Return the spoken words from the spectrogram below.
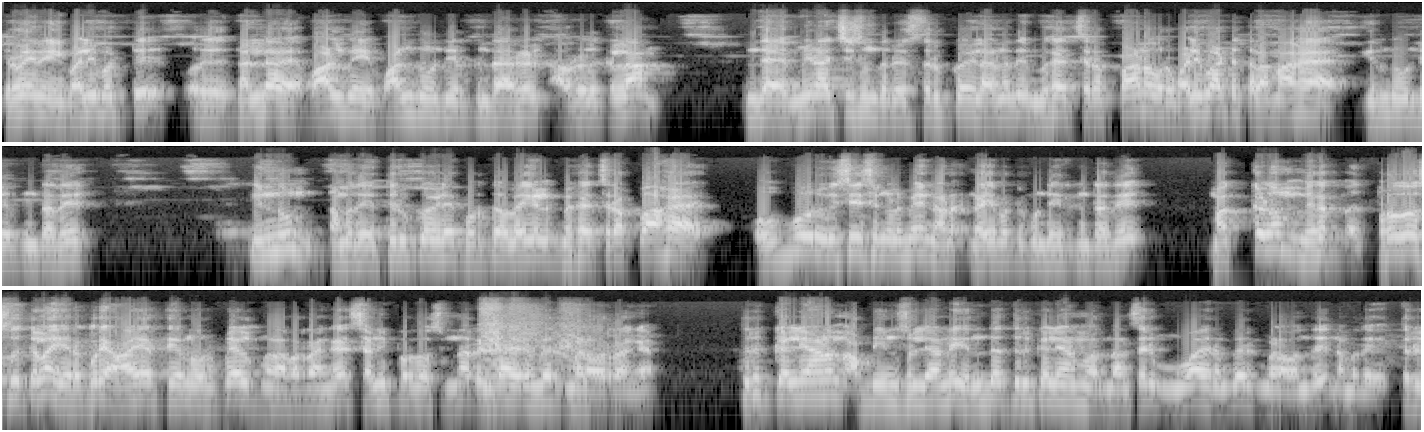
இறைவனை வழிபட்டு ஒரு நல்ல வாழ்வை வாழ்ந்து கொண்டிருக்கின்றார்கள். அவர்களுக்கெல்லாம் இந்த மீனாட்சி சுந்தர திருக்கோயிலானது மிக சிறப்பான ஒரு வழிபாட்டு தலமாக இருந்து கொண்டிருக்கின்றது. இன்னும் நமது திருக்கோயிலை பொறுத்தவரையில் மிக சிறப்பாக ஒவ்வொரு விசேஷங்களுமே நட- கொண்டு இருக்கின்றது மக்களும் மிக பிரதோஷத்துக்கெல்லாம் ஏறக்குறைய ஆயிரத்தி இரநூறு பேருக்கு மேலே வர்றாங்க. சனி பிரதோஷம்னா ரெண்டாயிரம் பேருக்கு மேலே வர்றாங்க. திருக்கல்யாணம் அப்படின்னு சொல்லியாண்டு எந்த திருக்கல்யாணமாக இருந்தாலும் சரி மூவாயிரம் பேருக்கு மேலே வந்து நமது திரு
